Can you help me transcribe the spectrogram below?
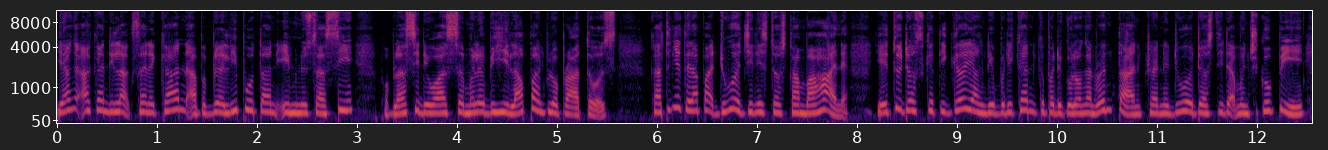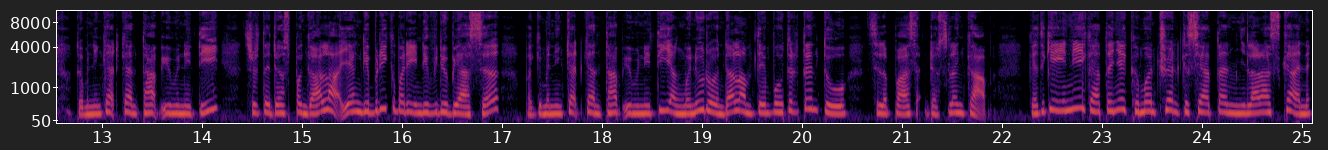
yang akan dilaksanakan apabila liputan imunisasi populasi dewasa melebihi 80%. Katanya terdapat dua jenis dos tambahan iaitu dos ketiga yang diberikan kepada golongan rentan kerana dua dos tidak mencukupi untuk meningkatkan tahap imuniti serta dos penggalak yang diberi kepada individu biasa bagi meningkatkan tahap imuniti yang menurun dalam tempoh tertentu selepas dos lengkap. Ketika ini katanya Kementerian Kesihatan menyelaraskan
